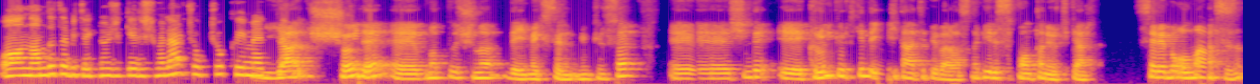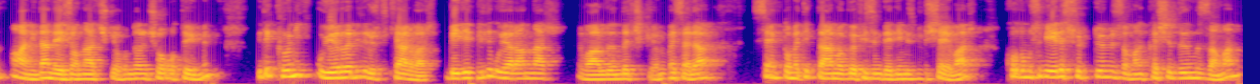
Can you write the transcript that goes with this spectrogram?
o anlamda tabii teknolojik gelişmeler çok çok kıymetli. Ya şöyle e, noktada şuna değinmek isterim mümkünse. E, şimdi e, kronik ürtikenin de iki tane tipi var aslında. Biri spontan ürtiker. Sebebi olmaksızın aniden lezyonlar çıkıyor. Bunların çoğu otoimmün. Bir de kronik uyarılabilir ürtiker var. Belirli uyaranlar varlığında çıkıyor. Mesela semptomatik dermografizm dediğimiz bir şey var. Kolumuzu bir yere sürttüğümüz zaman, kaşıdığımız zaman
